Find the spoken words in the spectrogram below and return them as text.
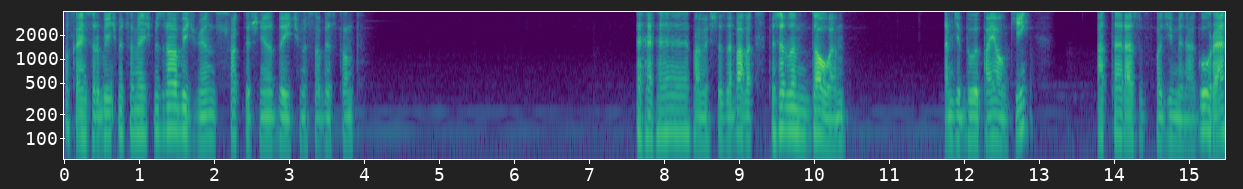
Okej, zrobiliśmy co mieliśmy zrobić, więc faktycznie wyjdźmy sobie stąd. Hehehe, mam jeszcze zabawę. Przeszedłem dołem, tam gdzie były pająki, a teraz wchodzimy na górę,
